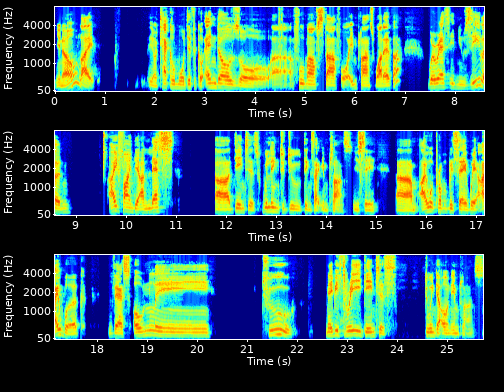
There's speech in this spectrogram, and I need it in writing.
You know, like you know, tackle more difficult endos or uh, full mouth stuff or implants, whatever. Whereas in New Zealand, I find there are less uh, dentists willing to do things like implants. You see, um, I would probably say where I work, there's only two, maybe three dentists doing their own implants.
